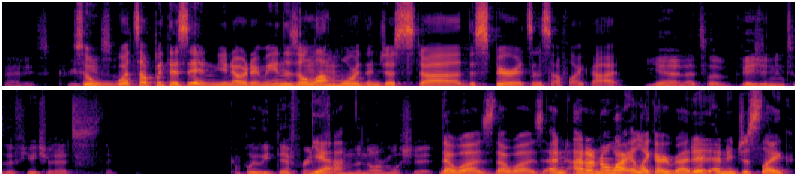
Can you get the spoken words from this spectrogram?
that is creepy. So what's up with this inn? You know what I mean? There's a Mm-hmm. lot more than just uh, the spirits and stuff like that. Yeah, that's a vision into the future. That's like completely different Yeah. from the normal shit. That was that was, and I don't know why. Like I read it, and it just like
